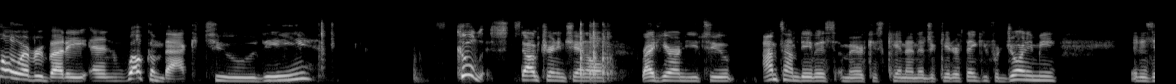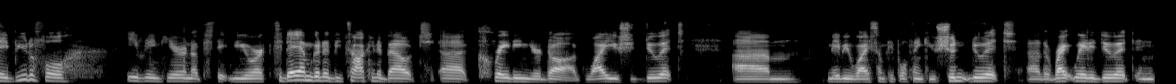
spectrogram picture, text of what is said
Hello, everybody, and welcome back to the coolest dog training channel right here on YouTube. I'm Tom Davis, America's Canine Educator. Thank you for joining me. It is a beautiful evening here in upstate New York. Today, I'm going to be talking about uh, crating your dog, why you should do it, um, maybe why some people think you shouldn't do it, uh, the right way to do it, and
